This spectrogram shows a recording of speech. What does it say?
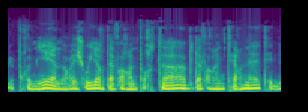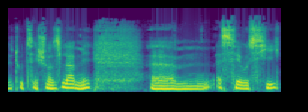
le premier à me réjouir d'avoir un portable, d'avoir Internet et de toutes ces choses-là, mais euh, c'est aussi,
